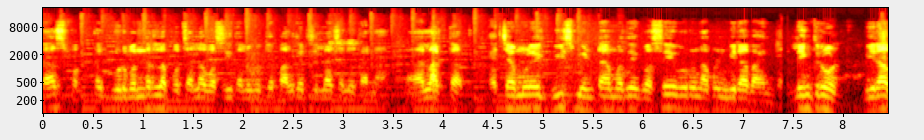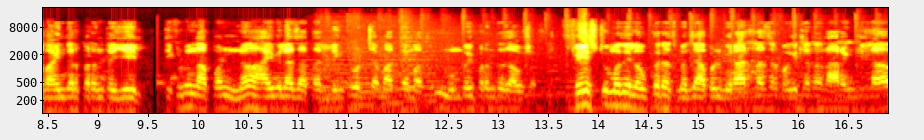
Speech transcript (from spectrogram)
तास फक्त घोडबंदरला पोचायला वसई तालुक्याच्या पालघर जिल्ह्याच्या लोकांना लागतात. ह्याच्यामुळे वीस मिनिटांमध्ये वसईवरून आपण मीरा भाईंदर लिंक रोड मीरा भाईंदर पर्यंत येईल. तिकडून आपण न हायवेला जाता लिंक रोडच्या माध्यमातून मुंबईपर्यंत जाऊ शकतो. फेज टू मध्ये लवकरच म्हणजे आपण विरारला जर बघितलं तर नारंगीला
